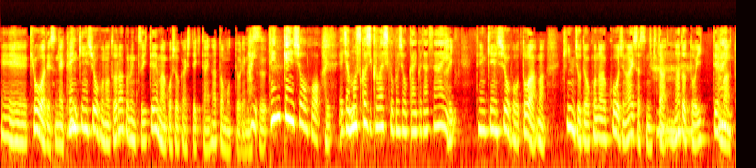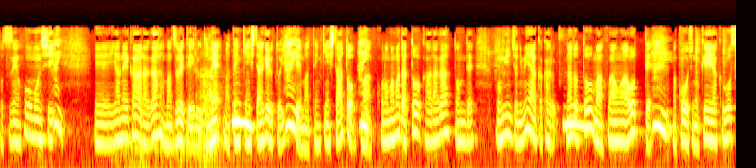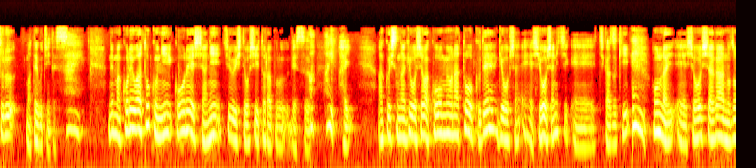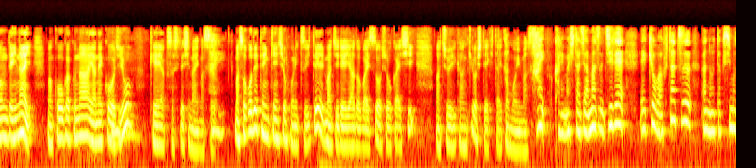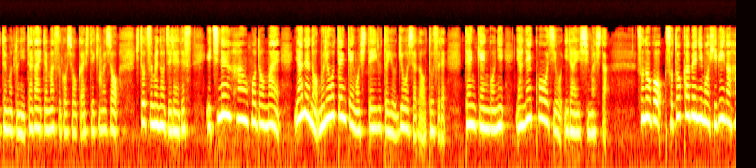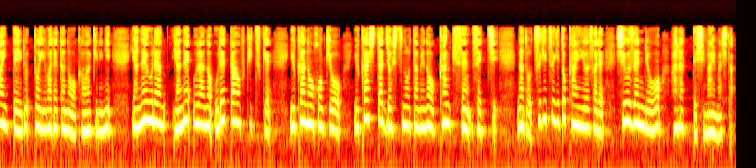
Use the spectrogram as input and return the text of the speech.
えー、今日はですね、点検商法のトラブルについて、まあ、ご紹介していきたいなと思っております。はい、点検商法、はい、じゃあもう少し詳しくご紹介ください。はい、点検商法とは、まあ、近所で行う工事の挨拶に来たなどと言って、まあ、突然訪問し、はいえー、屋根瓦が、まあ、ずれているため、まあ、点検してあげると言って、うん。はい、まあ、点検した後、はい、まあ、このままだと瓦が飛んでご近所に迷惑がかかるなどと、まあ、不安を煽って、はい、まあ、工事の契約をする、まあ、手口です。でまあ、これは特に高齢者に注意してほしいトラブルです。はい、はい悪質な業者は巧妙なトークで業者、えー、使用者にち、えー、近づき、本来、えー、消費者が望んでいない、まあ、高額な屋根工事を契約させてしまいます。はい、まあ、そこで点検処方について、まあ、事例やアドバイスを紹介し、まあ、注意喚起をしていきたいと思います。はい、わかりました。じゃあ、まず事例、え今日は2つ、あの、私も手元にいただいてます。ご紹介していきましょう。1つ目の事例です。1年半ほど前、屋根の無料点検をしているという業者が訪れ、点検後に屋根工事を依頼しました。その後、外壁にもひびが入っていると言われたのを皮切りに、屋根裏屋根裏のウレタン吹き付け、床の補強、床下除湿のための換気扇設置など次々と勧誘され、修繕料を払ってしまいました。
